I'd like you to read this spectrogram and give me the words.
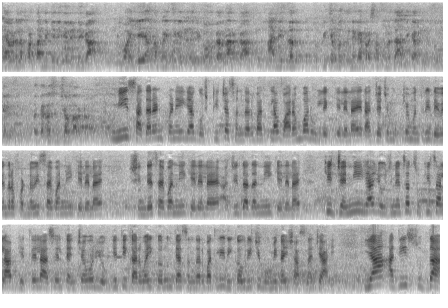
त्यावेळेला पडताळणी केली गेली नाही का? किंवा हे आता पैसे घेतले रिकवर करणार का? आणि जर चुकीच्या पद्धतीने काही प्रशासनाच्या अधिकाऱ्यांनी चूक केली तर त्यांना शिक्षा होणार का? मी साधारणपणे या गोष्टीच्या संदर्भातला वारंवार उल्लेख केलेला आहे. राज्याचे मुख्यमंत्री देवेंद्र फडणवीस साहेबांनी केलेला आहे. शिंदेसाहेबांनी केलेलं केलेला आहे अजितदादांनी केलेला आहे की ज्यांनी या योजनेचा चुकीचा लाभ घेतलेला असेल त्यांच्यावर योग्य ती कारवाई करून त्या संदर्भातली रिकव्हरीची भूमिकाही शासनाची आहे. याआधी सुद्धा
